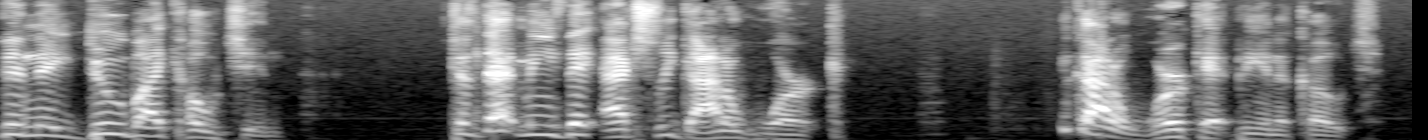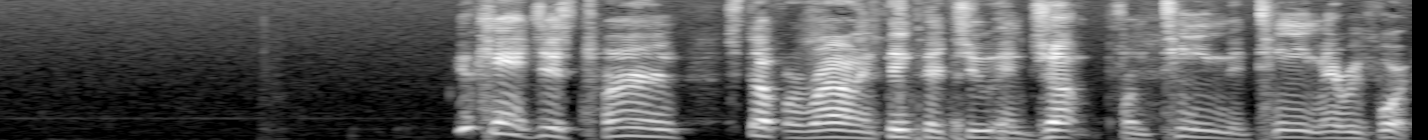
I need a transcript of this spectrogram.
than they do by coaching. Because that means they actually got to work. You got to work at being a coach. You can't just turn stuff around and think that you and jump from team to team every four.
